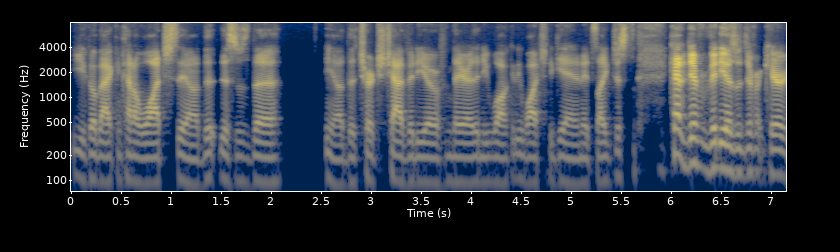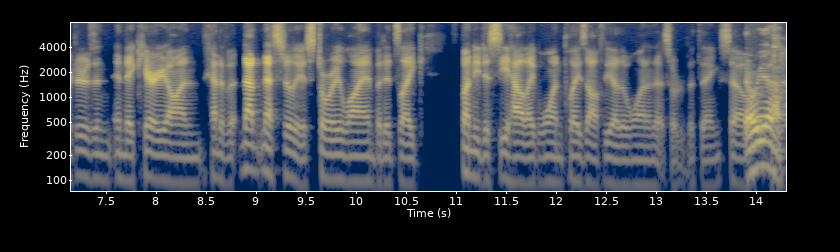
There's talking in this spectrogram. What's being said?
you go back and kind of watch, you know, th- this is the, you know, the church chat video from there. Then you walk, you watch it again, and it's like just kind of different videos with different characters, and and they carry on kind of a, not necessarily a storyline, but it's like funny to see how like one plays off the other one and that sort of a thing. So Oh yeah.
